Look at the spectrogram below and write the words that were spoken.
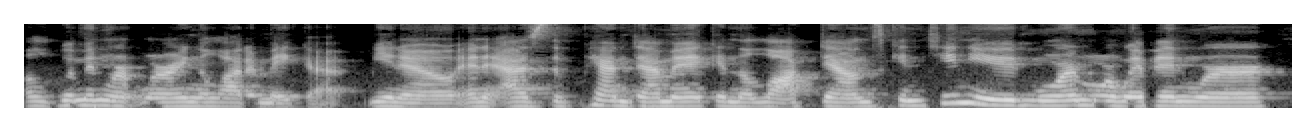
women weren't wearing a lot of makeup, you know, and as the pandemic and the lockdowns continued, more and more women were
